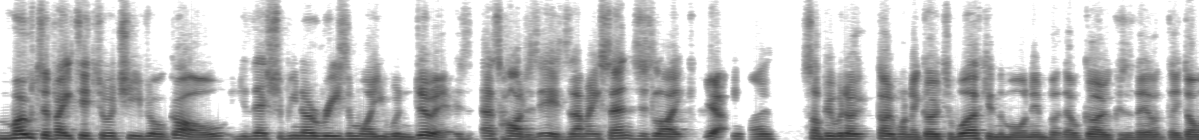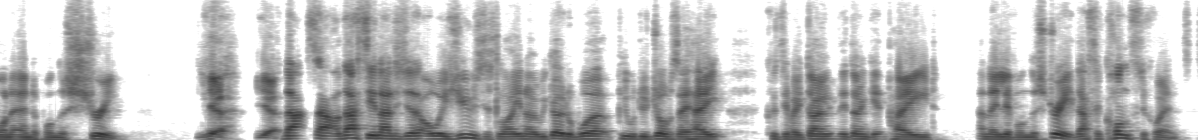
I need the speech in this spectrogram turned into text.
motivated to achieve your goal, there should be no reason why you wouldn't do it. As, as hard as it is, does that make sense? It's like, yeah, you know, some people don't don't want to go to work in the morning, but they'll go because they they don't want to end up on the street. Yeah, yeah. That's how, that's the analogy I always use. It's like you know we go to work, people do jobs they hate because if they don't, they don't get paid and they live on the street. That's a consequence.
